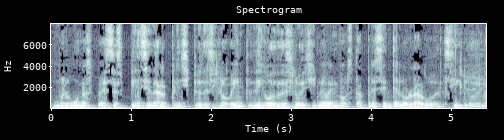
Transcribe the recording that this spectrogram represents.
como algunas veces piensan al principio del siglo XX, digo del siglo XIX, no, está presente a lo largo del siglo, del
